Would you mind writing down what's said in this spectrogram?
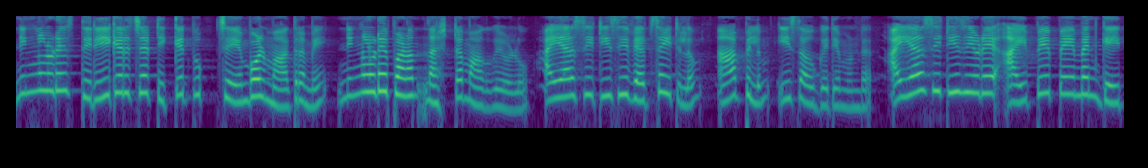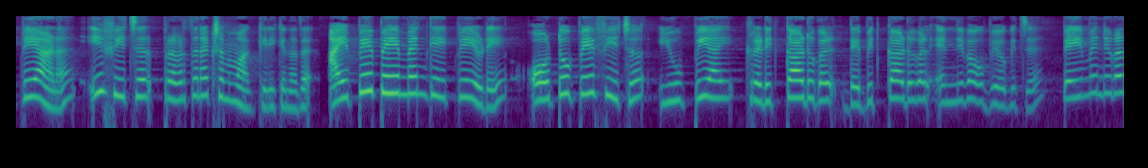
നിങ്ങളുടെ സ്ഥിരീകരിച്ച ടിക്കറ്റ് ബുക്ക് ചെയ്യുമ്പോൾ മാത്രമേ നിങ്ങളുടെ പണം നഷ്ടമാകുകയുള്ളൂ. I R C T C വെബ്സൈറ്റിലും ആപ്പിലും ഈ സൗകര്യമുണ്ട്. ഐ ആർ സി ടി സിയുടെ ഐ പേ പേയ്മെന്റ് ഗേറ്റ്വേ ആണ് ഈ ഫീച്ചർ പ്രവർത്തനക്ഷമമാക്കിയിരിക്കുന്നത്. ഐ പേ പേയ്മെന്റ് ഗേറ്റ്വേയുടെ auto pay feature U P I credit കാർഡുകൾ ഡെബിറ്റ് കാർഡുകൾ എന്നിവ ഉപയോഗിച്ച് പേയ്മെന്റുകൾ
